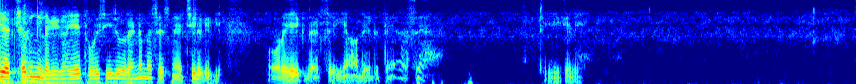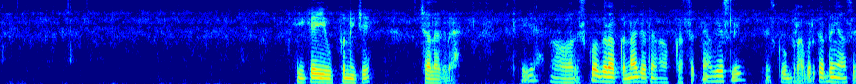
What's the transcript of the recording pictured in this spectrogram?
ये अच्छा भी नहीं लगेगा, ये थोड़ी सी जो रैंडमनेस है इसमें अच्छी लगेगी। और एक डेट से यहाँ दे देते हैं ऐसे। ठीक है जी। ठीक है, ये ऊपर नीचे अच्छा लग रहा है। ठीक है, और इसको अगर आप करना चाहते हैं तो आप कर सकते हैं ऑब्वियसली इसको बराबर कर दें यहाँ से।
